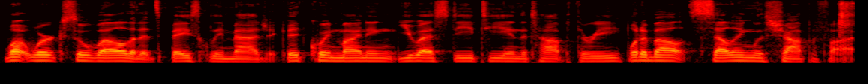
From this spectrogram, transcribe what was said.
What works so well that it's basically magic? Bitcoin mining, USDT in the top three. What about selling with Shopify?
